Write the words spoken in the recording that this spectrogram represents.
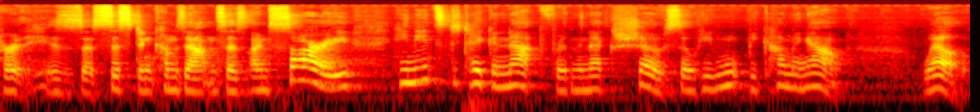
her, his assistant comes out and says, I'm sorry, he needs to take a nap for the next show, so he won't be coming out. Well,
